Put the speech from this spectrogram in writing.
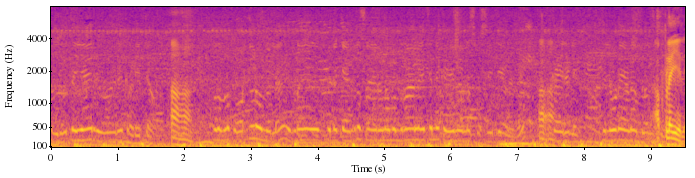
ഇരുപത്തയ്യായിരം രൂപ വരെ ക്രെഡിറ്റ് ആവും. അപ്പോൾ നമ്മൾ പോർട്ടലൊന്നുമില്ല ഇവിടെ പിന്നെ കേന്ദ്ര സഹകരണ മന്ത്രാലയത്തിന്റെ കീഴിലുള്ള സൊസൈറ്റിയാണിത്. കൈരളി. അതിലൂടെയാണ് നമ്മൾ അപ്ലൈ ചെയ്യൽ.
